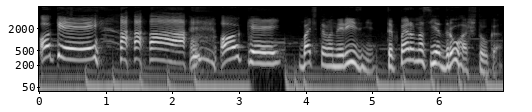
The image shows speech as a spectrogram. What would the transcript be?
Окей. Ха-ха-ха! Окей. Бачите, вони різні. Тепер у нас є друга штука.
